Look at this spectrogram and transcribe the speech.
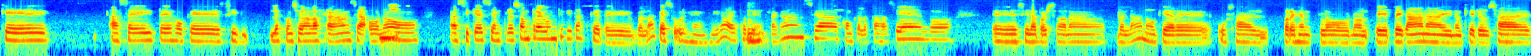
que aceites o que si les funciona la fragancia o no. Así que siempre son preguntitas que te, ¿verdad? Que surgen. Mira, esto tiene fragancia, con qué lo estás haciendo. Eh, si la persona, ¿verdad? No quiere usar, por ejemplo, no, es vegana y no quiere usar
